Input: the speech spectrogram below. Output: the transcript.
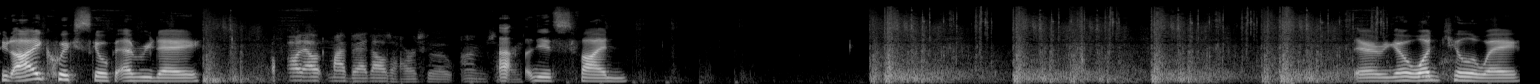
Dude, I quick scope every day. Oh, that was, my bad. That was a hard scope. I'm Uh, sorry. it's fine. There we go, one kill away.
